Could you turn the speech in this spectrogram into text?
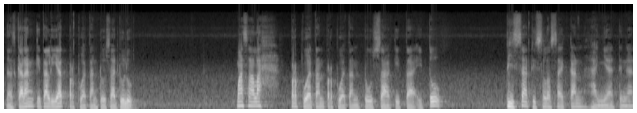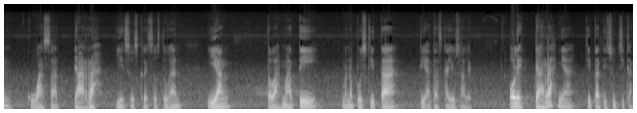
Nah, sekarang kita lihat perbuatan dosa dulu. Masalah perbuatan-perbuatan dosa kita itu bisa diselesaikan hanya dengan kuasa darah Yesus Kristus Tuhan yang telah mati menebus kita di atas kayu salib. Oleh darahnya kita disucikan.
